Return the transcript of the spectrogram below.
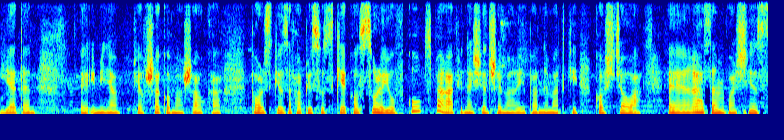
1 imienia pierwszego marszałka Polski Józefa Piłsudskiego z Sulejówku z parafii Najświętszej Maryi Panny Matki Kościoła. Razem właśnie z,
